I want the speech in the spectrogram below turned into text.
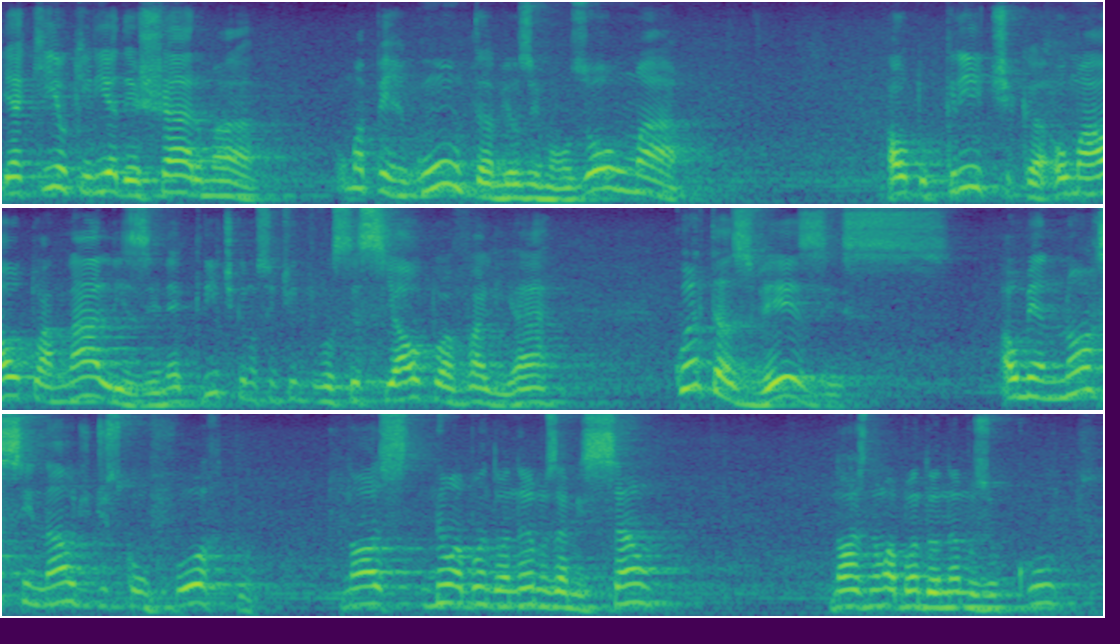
E aqui eu queria deixar uma, uma pergunta, meus irmãos, ou uma autocrítica, ou uma autoanálise, né? crítica no sentido de você se autoavaliar. Quantas vezes, ao menor sinal de desconforto, nós não abandonamos a missão? nós não abandonamos o culto,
